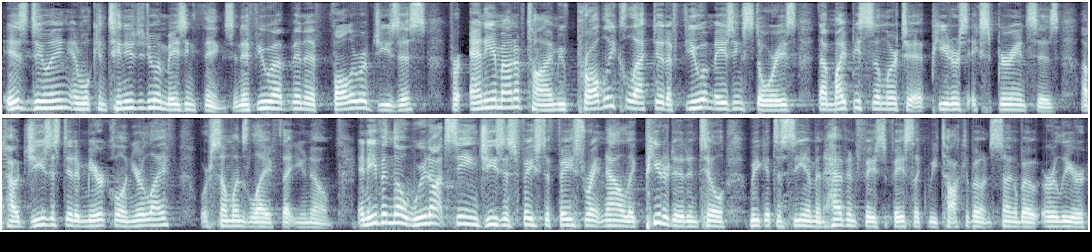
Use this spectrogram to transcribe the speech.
is doing, and will continue to do amazing things. And if you have been a follower of Jesus for any amount of time, you've probably collected a few amazing stories that might be similar to Peter's experiences of how Jesus did a miracle in your life or someone's life that you know. And even though we're not seeing Jesus face to face right now like Peter did until we get to see him in heaven face to face, like we talked about and sung about earlier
